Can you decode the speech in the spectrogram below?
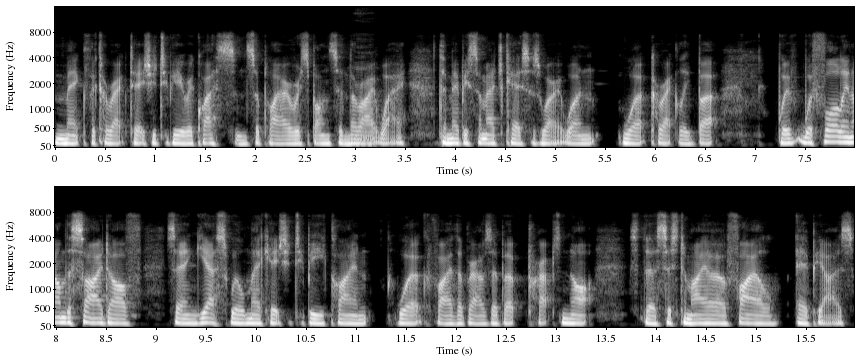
make the correct HTTP requests and supply a response in the mm. right way. There may be some edge cases where it won't work correctly, but we're, we're falling on the side of saying, yes, we'll make HTTP client work via the browser, but perhaps not the system IO file APIs.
